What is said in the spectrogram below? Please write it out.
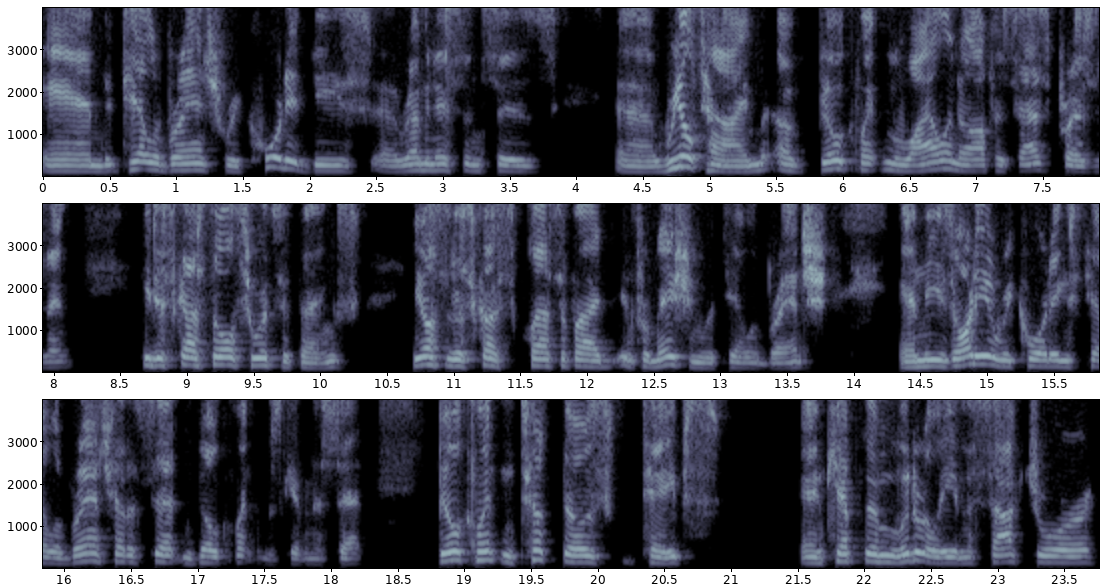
And Taylor Branch recorded these uh, reminiscences uh, real time of Bill Clinton while in office as president. He discussed all sorts of things. He also discussed classified information with Taylor Branch. And these audio recordings, Taylor Branch had a set and Bill Clinton was given a set. Bill Clinton took those tapes and kept them literally in the sock drawer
